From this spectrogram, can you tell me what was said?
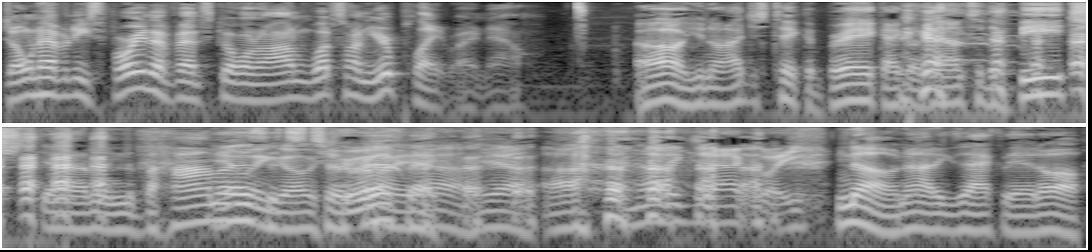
don't have any sporting events going on, what's on your plate right now? Oh, you know, I just take a break. I go down to the beach down in the Bahamas. It's go. terrific. Sure, yeah, yeah. Uh, not exactly. no, not exactly at all.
